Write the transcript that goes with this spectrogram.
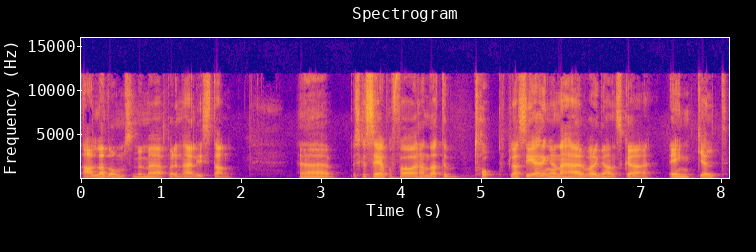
alla de som är med på den här listan. Eh, jag ska säga på förhand att det, toppplaceringarna här var ganska enkelt.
